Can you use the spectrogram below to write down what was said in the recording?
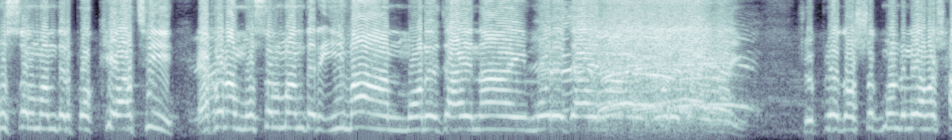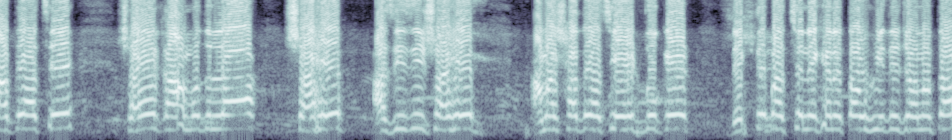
মুসলমানদের পক্ষে আছি, এখনও মুসলমানদের ইমান মরে যায় নাই, মরে যায় নাই, মরে যায় নাই। সুপ্রিয় দর্শক মন্ডলী আমার সাথে আছে শাহেক আহমদুল্লাহ সাহেব, আজিজি সাহেব, আমার সাথে আছে অ্যাডভোকেট দেখতে পাচ্ছেন এখানে তাওহিদে জনতা।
